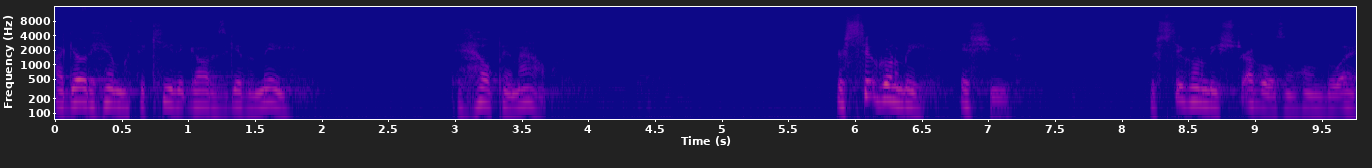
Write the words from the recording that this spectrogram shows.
I go to him with the key that God has given me to help him out. There's still going to be issues. There's still going to be struggles along the way.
